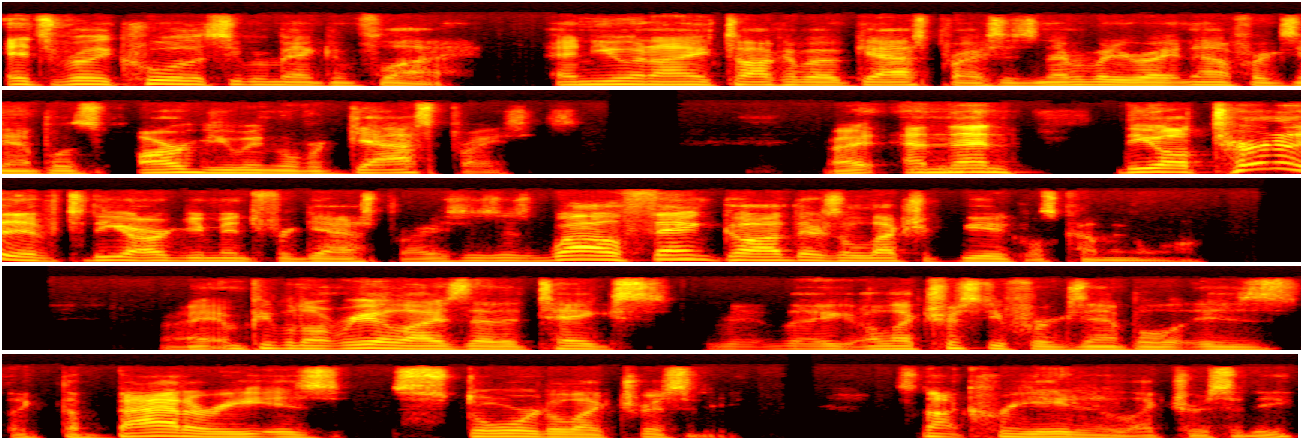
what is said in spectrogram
it's really cool that Superman can fly. And you and I talk about gas prices, and everybody right now, for example, is arguing over gas prices, right? And then the alternative to the argument for gas prices is, well, thank God there's electric vehicles coming along, right? And people don't realize that it takes like electricity, for example, is like the battery is stored electricity. It's not created electricity.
